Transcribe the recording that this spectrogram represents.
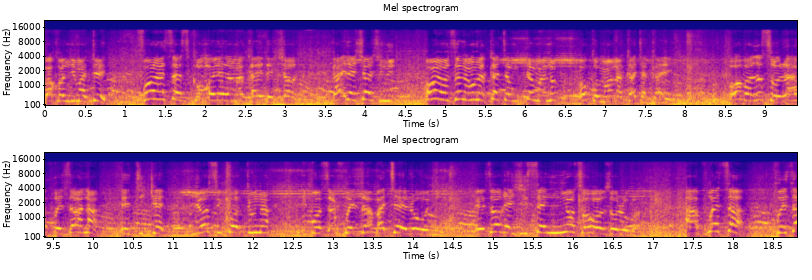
bakondima te fo na sala sikoyo oyelanga kaye de charge kaye de charge nini oyo oza nango na kati ya motema no okomaka na kati ya kaye oyo bazosolola ya président wana etikete yo sikoyo tuna liboso ya président batye eloko nini ezoregistre nyonso oyo ozoloba après ça président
